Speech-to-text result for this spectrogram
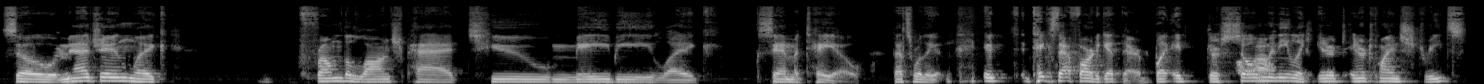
So imagine like from the launch pad to maybe like San Mateo. That's where they. It, it takes that far to get there, but it there's so wow. many like inter, intertwined streets.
